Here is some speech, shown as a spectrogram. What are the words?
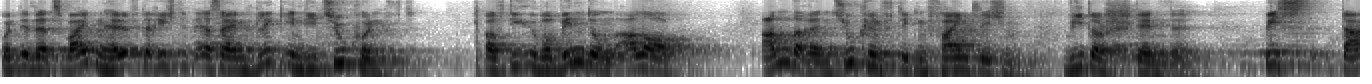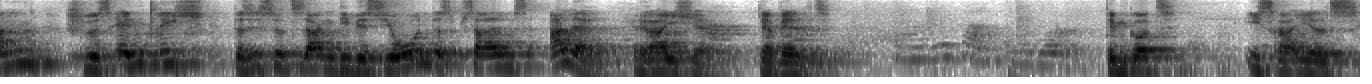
Und in der zweiten Hälfte richtet er seinen Blick in die Zukunft, auf die Überwindung aller anderen zukünftigen feindlichen Widerstände, bis dann schlussendlich, das ist sozusagen die Vision des Psalms, alle Reiche der Welt dem Gott Israels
